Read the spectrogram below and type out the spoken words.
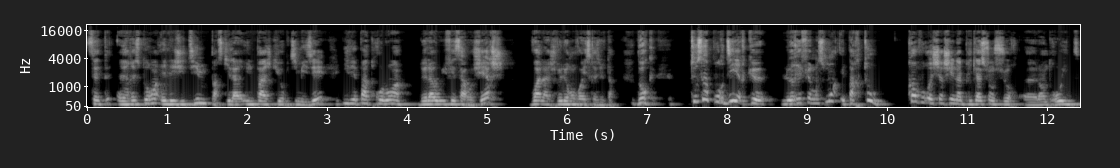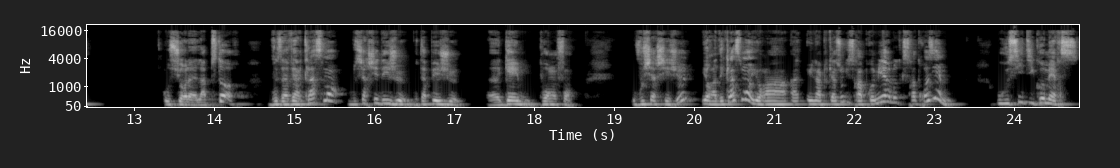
cet euh, restaurant est légitime parce qu'il a une page qui est optimisée, il n'est pas trop loin de là où il fait sa recherche. Voilà, je vais lui renvoyer ce résultat. Donc, tout ça pour dire que le référencement est partout. Quand vous recherchez une application sur euh, l'Android ou sur l'App Store, vous avez un classement. Vous cherchez des jeux, vous tapez jeux, euh, game pour enfants. Vous cherchez jeux, il y aura des classements. Il y aura une application qui sera première, l'autre qui sera troisième ou site e-commerce,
